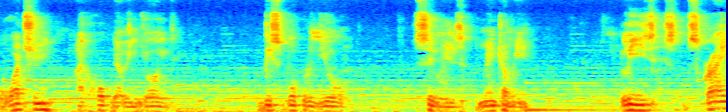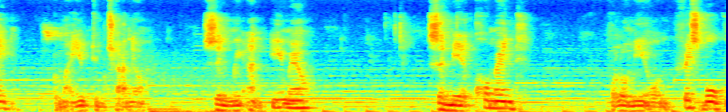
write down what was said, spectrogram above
for watching. I hope you have enjoyed this book review series, Mentor Me. Please subscribe to my YouTube channel. Send me an email. Send me a comment. Follow me on Facebook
